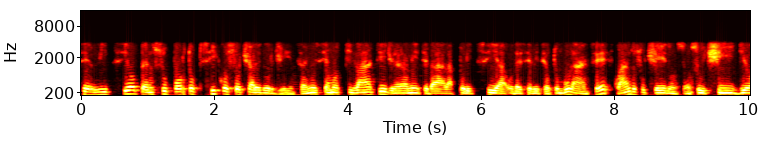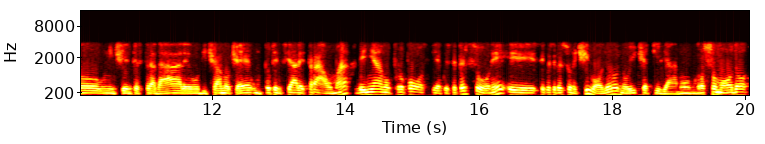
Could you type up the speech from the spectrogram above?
servizio per supporto psicosociale d'urgenza. Noi siamo attivati generalmente dalla polizia o dai servizi autoambulanze quando succede un, un suicidio, un incidente stradale o diciamo c'è un potenziale trauma, veniamo proposti a queste persone e se queste persone ci vogliono noi ci attiviamo. Grosso grosso modo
